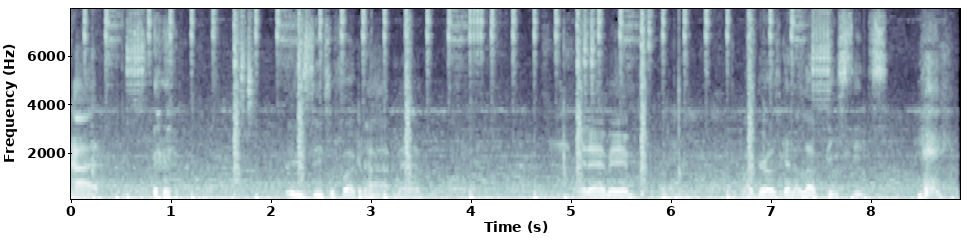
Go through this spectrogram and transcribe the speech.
fucking hot. These seats are fucking hot, man. You know what I mean? My girl's gonna love these seats.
